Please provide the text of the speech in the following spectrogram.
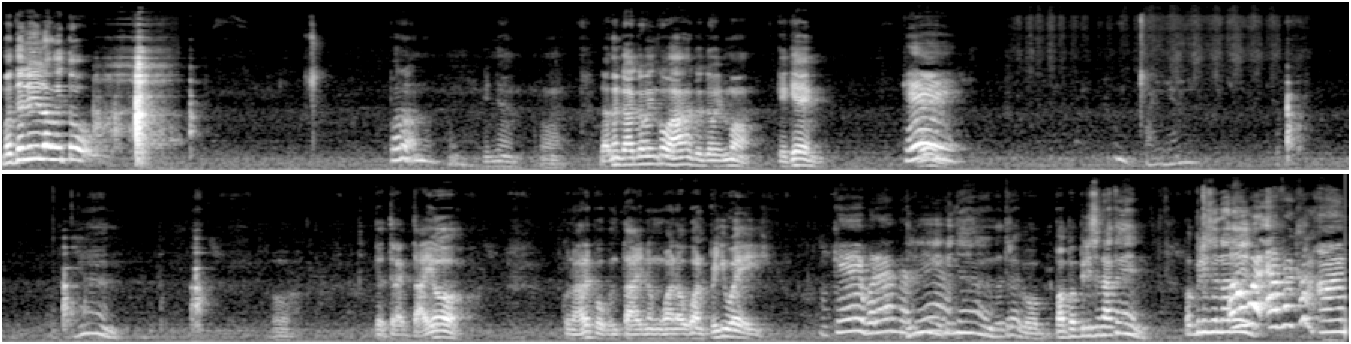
Madali lang ito. Para ano, ganyan. Oh. Lahat ng gagawin ko, ha? Gagawin mo. Okay, game. Okay. Ayan. Yan. Oh. Dadrive tayo. Kunwari, pupunta tayo ng 101 freeway. Okay, whatever. Dali, Yeah. ganyan. Dadrive. Oh, papabilisan natin. Pabilisan Oh, natin. whatever, come on.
